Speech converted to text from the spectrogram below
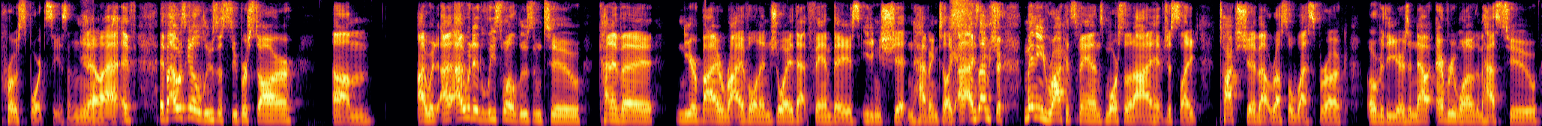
pro sports season. You know, I, if if I was gonna lose a superstar, um, I would I, I would at least want to lose him to kind of a nearby rival and enjoy that fan base eating shit and having to like I, I'm sure many Rockets fans more so than I have just like talked shit about Russell Westbrook over the years and now every one of them has to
